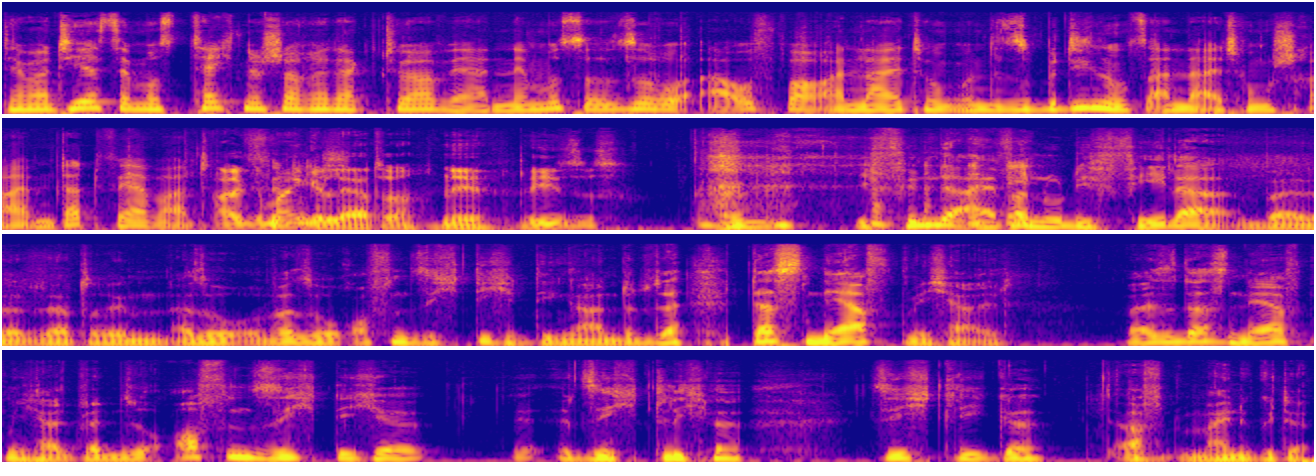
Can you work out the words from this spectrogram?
der Matthias, der muss technischer Redakteur werden. Der muss so- so Aufbauanleitungen und so Bedienungsanleitungen schreiben. Das wäre was. Allgemeingelehrter. Nee, wie hieß es? Ähm, ich finde einfach nur die Fehler bei- da, da drin, also so offensichtliche Dinge. Das, das nervt mich halt. Weißt du, das nervt mich halt, wenn so offensichtliche, äh, sichtliche, sichtliche, ach, meine Güte.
